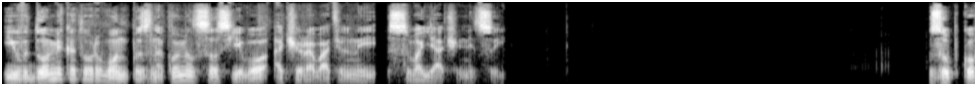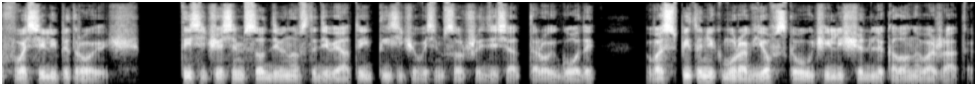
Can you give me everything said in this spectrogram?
и в доме которого он познакомился с его очаровательной свояченицей. Зубков Василий Петрович, 1799-1862 годы, воспитанник Муравьевского училища для колонновожатых,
